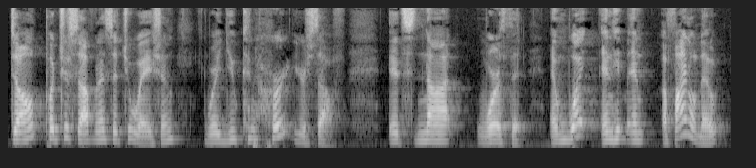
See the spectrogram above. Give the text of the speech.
don't put yourself in a situation where you can hurt yourself it's not worth it. And what and and a final note,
